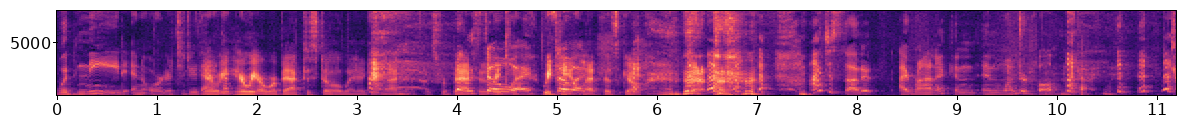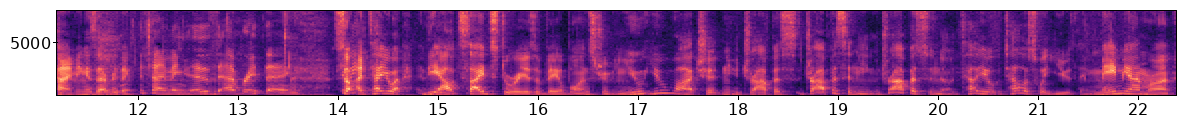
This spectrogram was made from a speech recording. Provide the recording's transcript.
would need in order to do that. here we here we are. We're back to stowaway again on Netflix. We're back. We're to, we stowaway, can't, we can't let this go. I just thought it ironic and, and wonderful. Timing is everything. Timing is everything. So I tell you what, the outside story is available on streaming. You you watch it and you drop us drop us an email, drop us a note. Tell you tell us what you think. Maybe I'm wrong.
